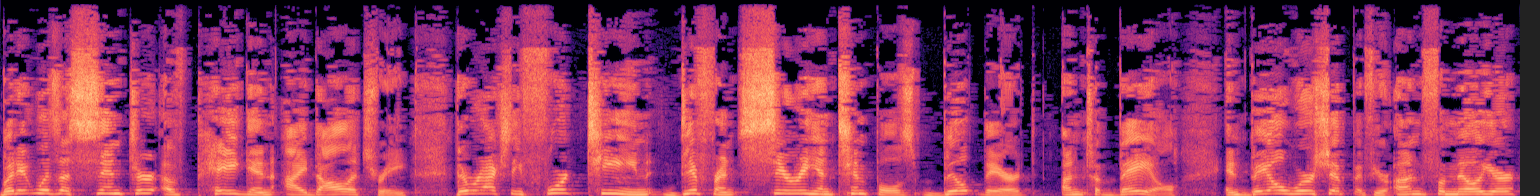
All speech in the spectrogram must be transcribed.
But it was a center of pagan idolatry. There were actually 14 different Syrian temples built there unto Baal. And Baal worship, if you're unfamiliar,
